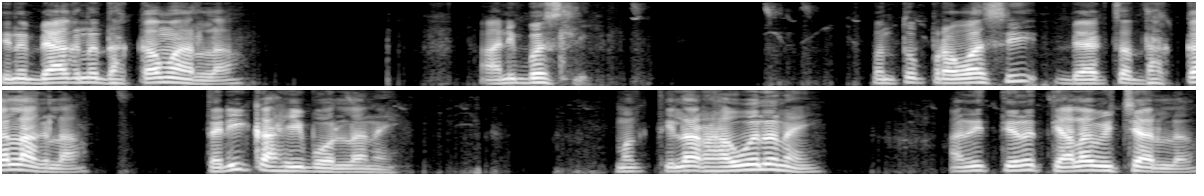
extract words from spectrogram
तिनं बॅगनं धक्का मारला आणि बसली. पण तो प्रवासी बॅगचा धक्का लागला तरी काही बोलला नाही. मग तिला राहवलं नाही. आणि तिनं त्याला विचारलं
